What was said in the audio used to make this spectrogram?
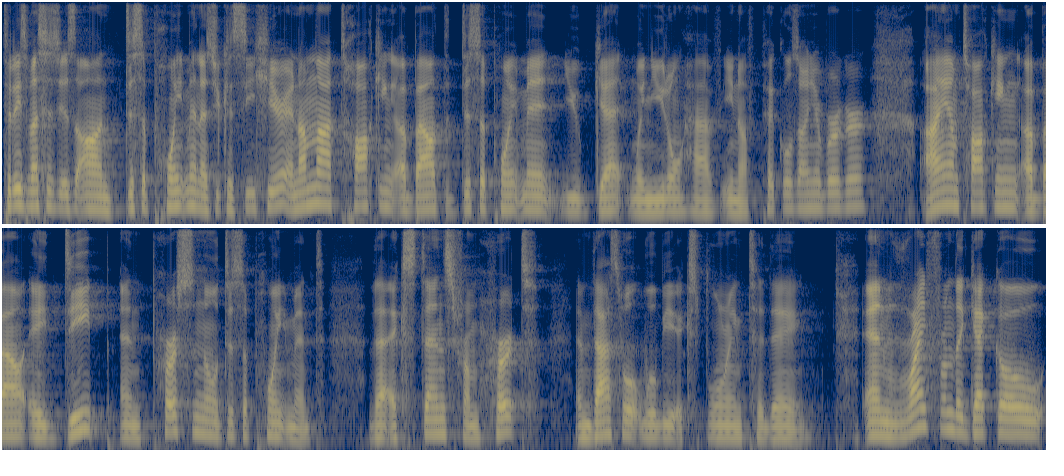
Today's message is on disappointment, as you can see here. And I'm not talking about the disappointment you get when you don't have enough pickles on your burger. I am talking about a deep and personal disappointment that extends from hurt, and that's what we'll be exploring today. And right from the get go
